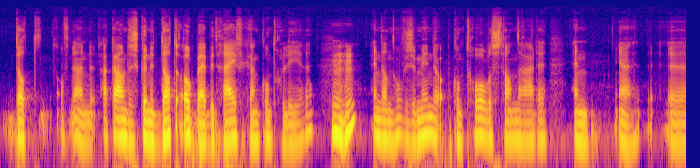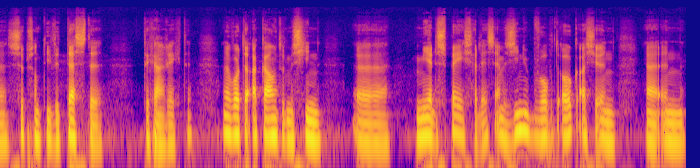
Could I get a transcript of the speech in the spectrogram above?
dat of nou, de accountants kunnen dat ook bij bedrijven gaan controleren. Mm -hmm. En dan hoeven ze minder op controlestandaarden en ja, uh, substantieve testen te gaan richten. En dan wordt de accountant misschien uh, meer de specialist. En we zien nu bijvoorbeeld ook als je een, een,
